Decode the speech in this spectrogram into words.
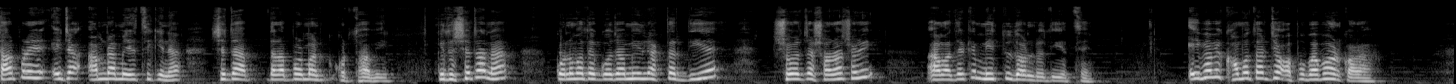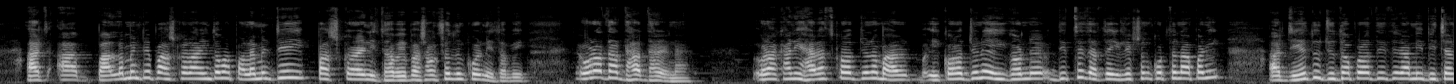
তারপরে এটা আমরা মেরেছি কিনা সেটা তারা প্রমাণ করতে হবে। কিন্তু সেটা না, কোনো মতে গোজামিল একটা দিয়ে সোজা সরাসরি আমাদেরকে মৃত্যুদণ্ড দিয়েছে। এইভাবে ক্ষমতার যে অপব্যবহার করা আর পার্লামেন্টে পাশ করা আইন তো আমার পার্লামেন্টেই পাশ করায় নিতে হবে বা সংশোধন করে নিতে হবে। ওরা তার ধার ধারে না। ওরা খালি হ্যারাস করার জন্য বা এই করার জন্য এই ধরনের দিচ্ছে যাতে ইলেকশন করতে না পারি। আর যেহেতু যুদ্ধাপরাধীদের আমি বিচার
